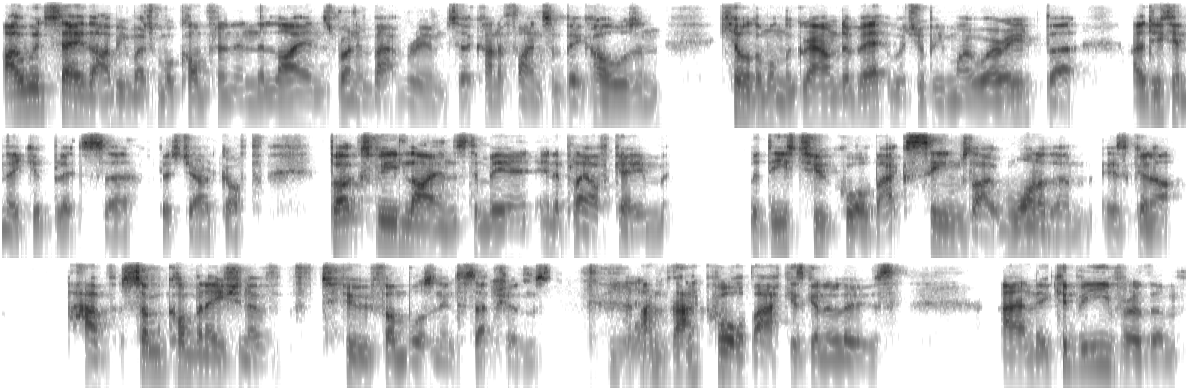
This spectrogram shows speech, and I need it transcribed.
I would say that I'd be much more confident in the Lions running back room to kind of find some big holes and kill them on the ground a bit, which would be my worry. But I do think they could blitz uh, blitz Jared Goff. Bucs v Lions to me in a playoff game with these two quarterbacks seems like one of them is gonna have some combination of two fumbles and interceptions, yeah. and that quarterback is going to lose. And it could be either of them.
